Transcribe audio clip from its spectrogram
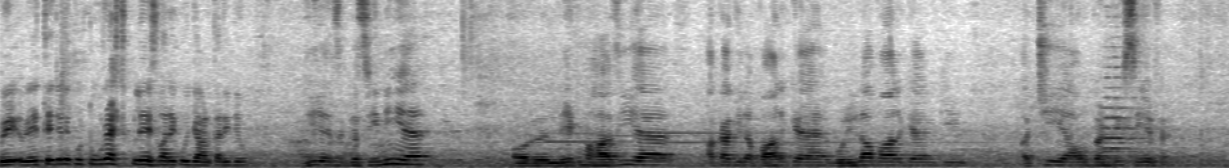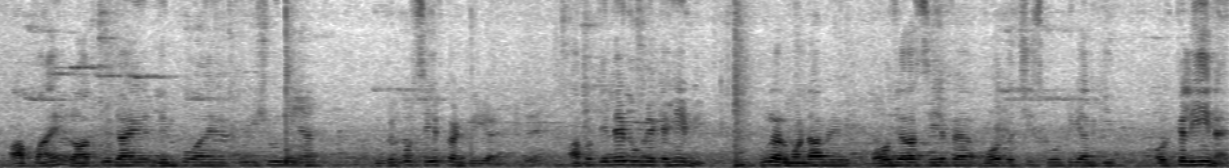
ਵੀ ਇੱਥੇ ਜਿਹੜੇ ਕੋਈ ਟੂਰਿਸਟ ਪਲੇਸ ਬਾਰੇ ਕੋਈ ਜਾਣਕਾਰੀ ਦਿਓ जी ऐसे गसीनी है और लेक महाजी है अकागिरा पार्क है गोरीला पार्क है इनकी अच्छी है और कंट्री सेफ है आप आएँ रात को जाएँ दिन को आएँ कोई इशू नहीं है तो बिल्कुल सेफ कंट्री है इनकी आप अकेले घूमें कहीं भी पूरा रवांडा में बहुत ज़्यादा सेफ है बहुत अच्छी सिक्योरिटी है इनकी और क्लीन है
